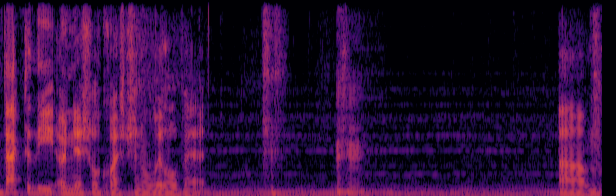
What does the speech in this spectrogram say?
Back to the initial question a little bit. mm-hmm. Um,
